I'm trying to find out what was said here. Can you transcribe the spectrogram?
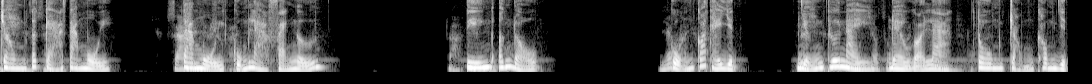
Trong tất cả tam muội tam muội cũng là phản ngữ. Tiếng ấn độ cũng có thể dịch. Những thứ này đều gọi là tôn trọng không dịch.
